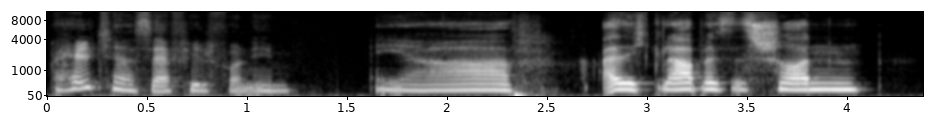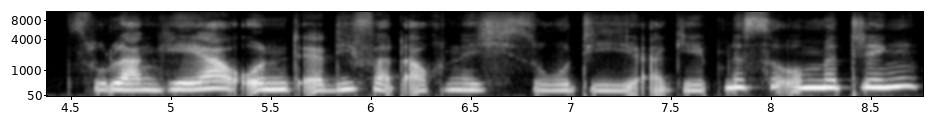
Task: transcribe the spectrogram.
hält ja sehr viel von ihm. Ja, also ich glaube, es ist schon zu lang her und er liefert auch nicht so die Ergebnisse unbedingt.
